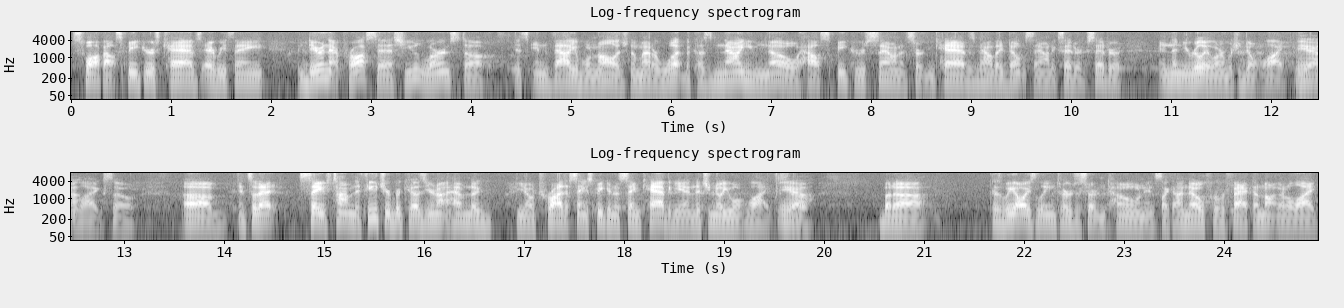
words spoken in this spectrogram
swap out speakers, cabs, everything. And during that process, you learn stuff. It's invaluable knowledge, no matter what, because now you know how speakers sound in certain cabs and how they don't sound, et cetera, et cetera. And then you really learn what you don't like, and Yeah. what you like. So, um, and so that saves time in the future because you're not having to, you know, try the same speaker in the same cab again that you know you won't like. So, Yeah. but uh, because we always lean towards a certain tone, and it's like I know for a fact I'm not going to like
